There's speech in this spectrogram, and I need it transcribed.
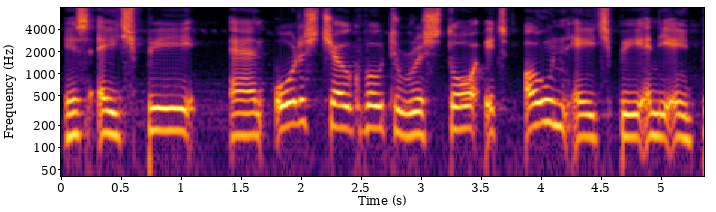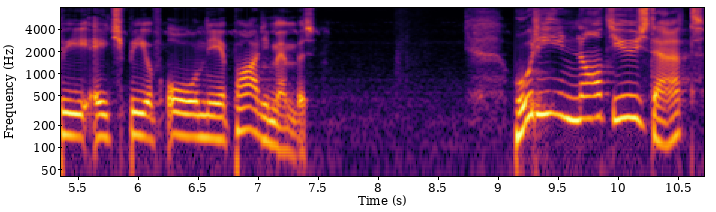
His HP and orders Chocobo to restore its own HP and the HP, HP of all near party members. Would he not use that?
